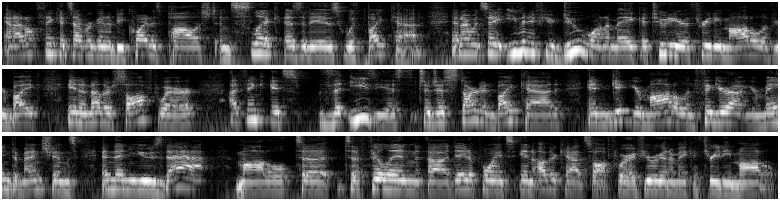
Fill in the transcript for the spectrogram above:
And I don't think it's ever going to be quite as polished and slick as it is with BikeCAD. And I would say even if you do want to make a 2D or 3D model of your bike in another other software, I think it's the easiest to just start in BikeCAD and get your model and figure out your main dimensions and then use that model to, to fill in uh, data points in other CAD software if you were going to make a 3D model.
